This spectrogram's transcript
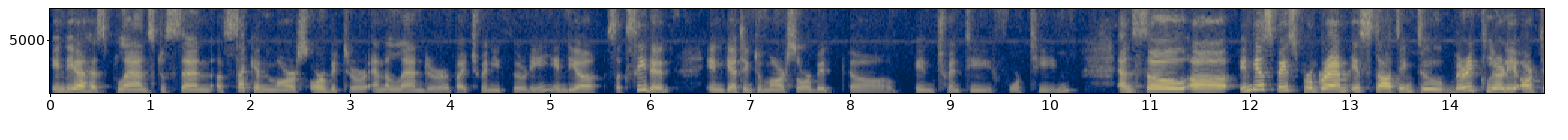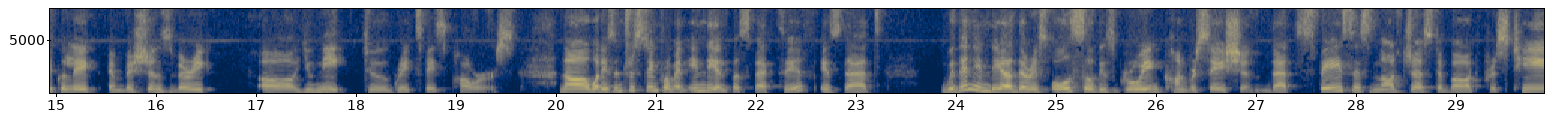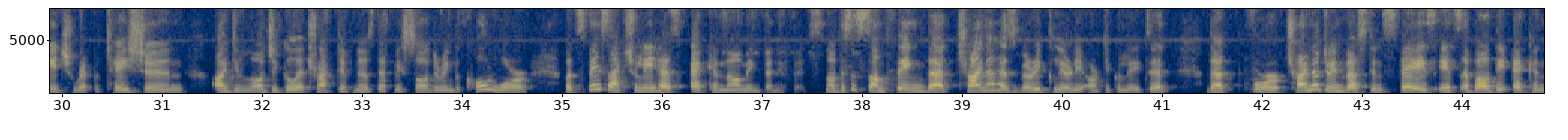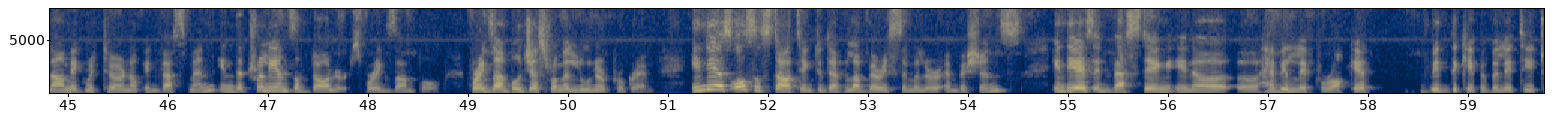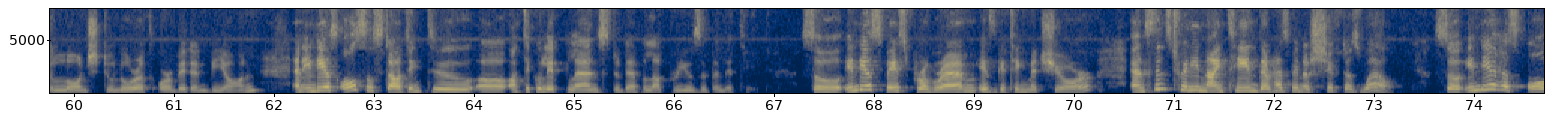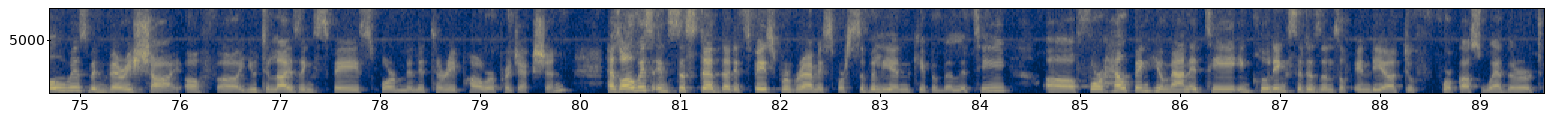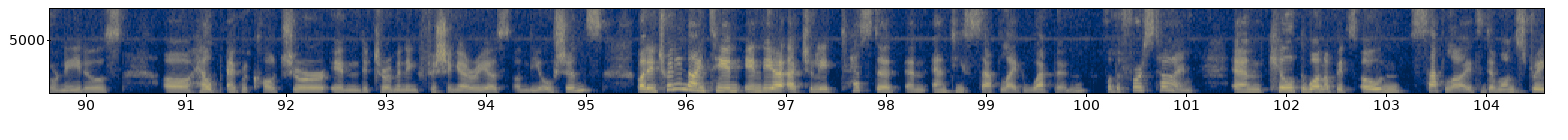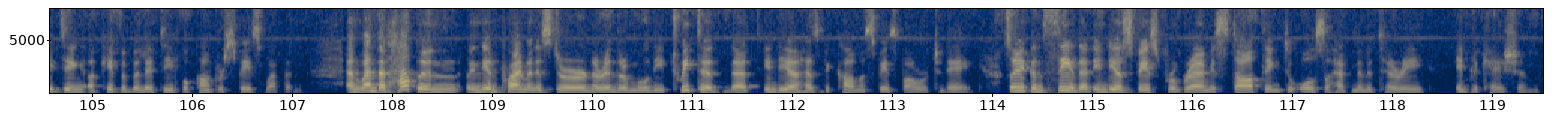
India has plans to send a second Mars orbiter and a lander by 2030. India succeeded in getting to Mars orbit uh, in 2014. And so uh, India's space program is starting to very clearly articulate ambitions very uh, unique to great space powers. Now, what is interesting from an Indian perspective is that within India, there is also this growing conversation that space is not just about prestige, reputation, ideological attractiveness that we saw during the Cold War, but space actually has economic benefits. Now, this is something that China has very clearly articulated that for China to invest in space, it's about the economic return of investment in the trillions of dollars, for example. For example, just from a lunar program. India is also starting to develop very similar ambitions. India is investing in a, a heavy lift rocket with the capability to launch to low Earth orbit and beyond. And India is also starting to uh, articulate plans to develop reusability. So India's space program is getting mature. And since 2019, there has been a shift as well. So India has always been very shy of uh, utilizing space for military power projection, has always insisted that its space program is for civilian capability, uh, for helping humanity, including citizens of India, to forecast weather, tornadoes, uh, help agriculture in determining fishing areas on the oceans. But in 2019, India actually tested an anti satellite weapon for the first time and killed one of its own satellites, demonstrating a capability for counter space weapon. And when that happened, Indian Prime Minister Narendra Modi tweeted that India has become a space power today. So you can see that India's space program is starting to also have military implications.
